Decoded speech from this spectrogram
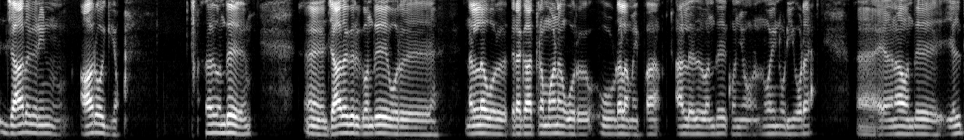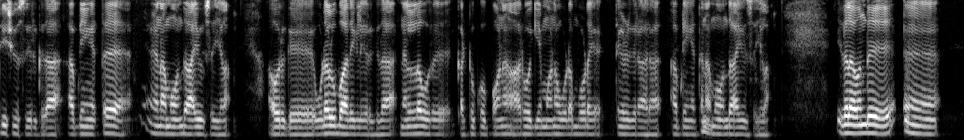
ஜாதகரின் ஆரோக்கியம். அதாவது வந்து ஜாதகருக்கு வந்து ஒரு நல்ல ஒரு திடகாத்திரமான ஒரு உடல் அமைப்பாக அல்லது வந்து கொஞ்சம் நோய் நொடியோட எதனா வந்து ஹெல்த் இஷ்யூஸ் இருக்குதா அப்படிங்கிறத நம்ம வந்து ஆய்வு செய்யலாம். அவருக்கு உடல் உபாதைகள் இருக்குதா நல்ல ஒரு கட்டுக்கோப்பான ஆரோக்கியமான உடம்போட திகழ்கிறாரா அப்படிங்கிறத நம்ம வந்து ஆய்வு செய்யலாம். இதில் வந்து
